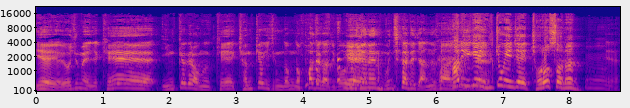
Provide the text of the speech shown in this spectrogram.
예, 예, 요즘에 이제 개 인격이라고 하면 개 견격이 지금 너무 높아져가지고 예. 예전에는 문제가 되지 않는 상황이 아니 이게 일종의 이제 저로서는 예.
